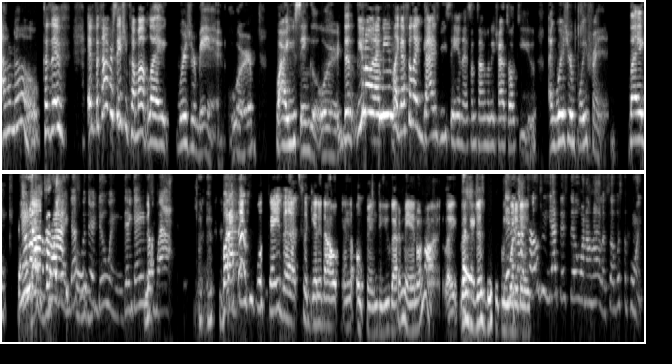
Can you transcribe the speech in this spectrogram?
I don't know, because if if the conversation come up like, "Where's your man?" or "Why are you single?" or the, you know what I mean? Like, I feel like guys be saying that sometimes when they try to talk to you, like, "Where's your boyfriend?" Like, you know, that's how right. they- That's what they're doing. Their game No. is whack. But I think people say that to get it out in the open. Do you got a man or not? Like that's just basically And what if it I is. told you yes, they still want to holler. So what's the point?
